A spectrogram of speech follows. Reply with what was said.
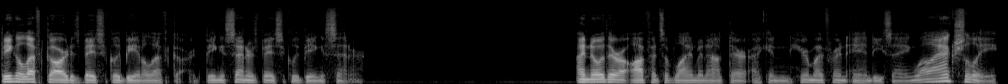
being a left guard is basically being a left guard. Being a center is basically being a center. I know there are offensive linemen out there. I can hear my friend Andy saying, well, actually,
